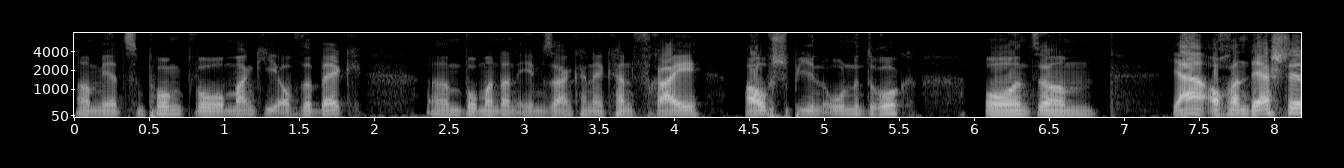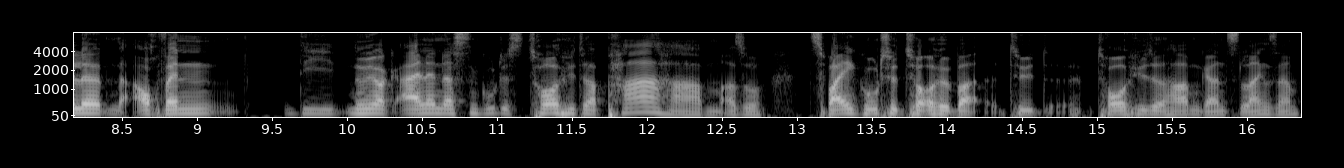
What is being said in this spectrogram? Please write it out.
ähm, jetzt ein Punkt, wo Monkey of the Back, ähm, wo man dann eben sagen kann, er kann frei aufspielen ohne Druck. Und ähm, ja, auch an der Stelle, auch wenn die New York Islanders ein gutes Torhüterpaar haben, also zwei gute Torhüter, Torhüter haben, ganz langsam,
